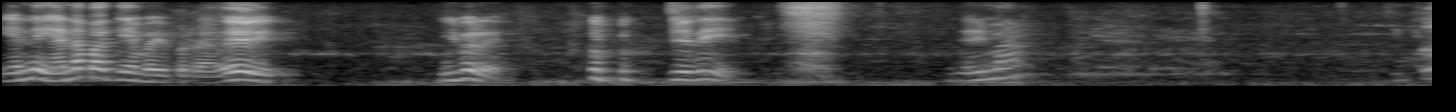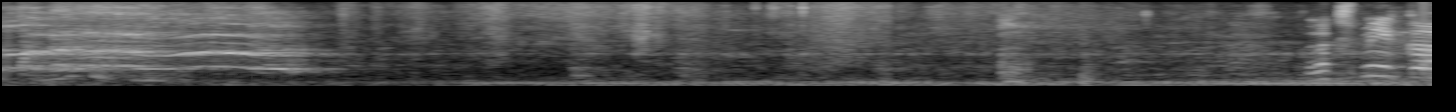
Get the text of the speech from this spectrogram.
என்ன என்ன பார்த்து ஏன் பயப்படுற? ஏய் இவரு. சரி சரிம்மா லக்ஷ்மி அக்கா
